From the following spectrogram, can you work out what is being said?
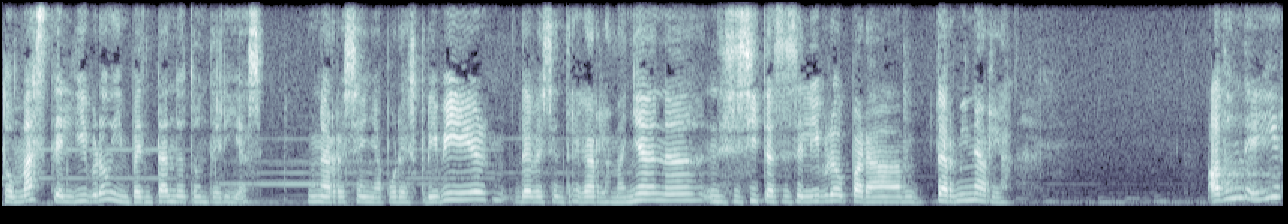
Tomaste el libro inventando tonterías. Una reseña por escribir, debes entregarla mañana, necesitas ese libro para terminarla. ¿A dónde ir?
